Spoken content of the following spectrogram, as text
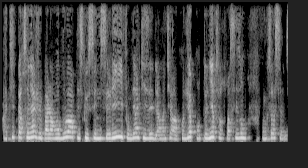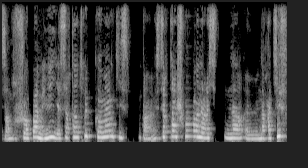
à titre personnel, je ne vais pas leur en vouloir puisque c'est une série, il faut bien qu'ils aient de la matière à produire pour tenir sur trois saisons. Donc ça, ça ne me choque pas. Mais oui, il y a certains trucs quand même qui, certains choix narratifs,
